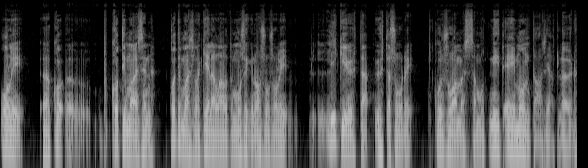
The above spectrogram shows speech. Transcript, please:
oli ko, kotimaisen, kotimaisella kielellä ollut musiikin osuus oli liki yhtä, yhtä suuri kuin Suomessa, mutta niitä ei montaa sieltä löydy.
